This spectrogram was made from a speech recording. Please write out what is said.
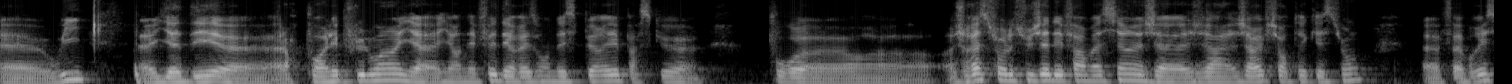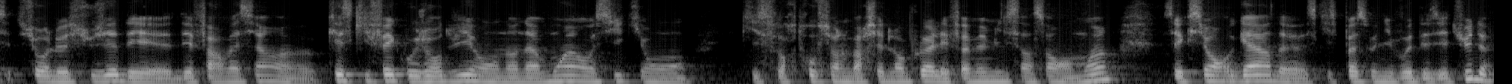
Euh, oui, il y a des... alors pour aller plus loin, il y, a, en effet des raisons d'espérer parce que pour... je reste sur le sujet des pharmaciens, j'arrive sur tes questions. Fabrice, sur le sujet des, des pharmaciens, qu'est-ce qui fait qu'aujourd'hui on en a moins aussi qui ont qui se retrouvent sur le marché de l'emploi, les fameux 1500 en moins, c'est que si on regarde ce qui se passe au niveau des études,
